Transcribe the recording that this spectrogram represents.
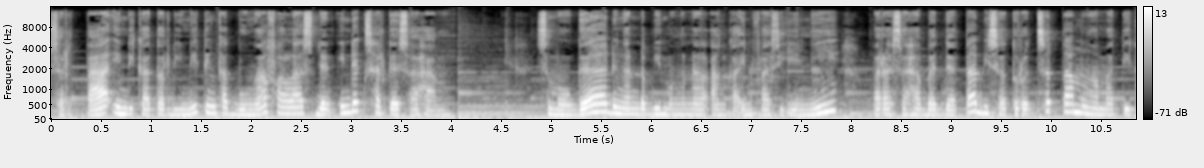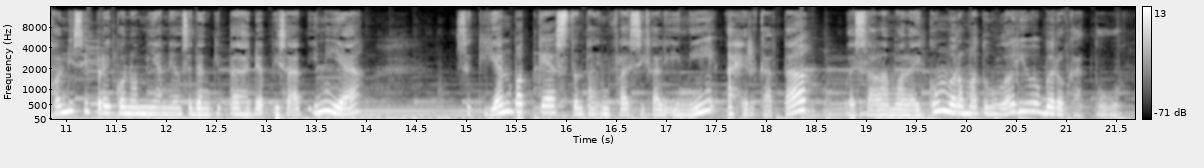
serta indikator dini tingkat bunga falas dan indeks harga saham. Semoga dengan lebih mengenal angka inflasi ini, para sahabat data bisa turut serta mengamati kondisi perekonomian yang sedang kita hadapi saat ini ya. Sekian podcast tentang inflasi kali ini. Akhir kata, wassalamualaikum warahmatullahi wabarakatuh.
